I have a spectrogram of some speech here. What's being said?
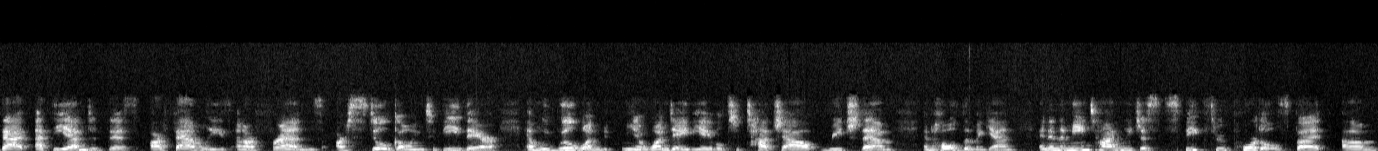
that at the end of this, our families and our friends are still going to be there, and we will one you know one day be able to touch out, reach them, and hold them again. And in the meantime, we just speak through portals, but um,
